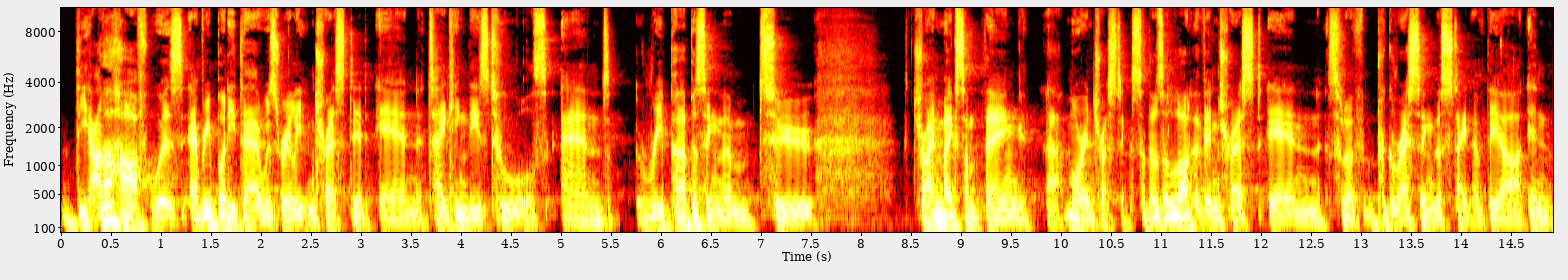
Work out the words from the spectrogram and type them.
The other half was everybody there was really interested in taking these tools and repurposing them to try and make something uh, more interesting. So there was a lot of interest in sort of progressing the state of the art in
